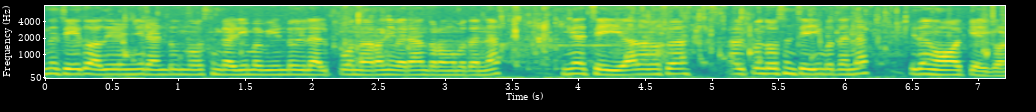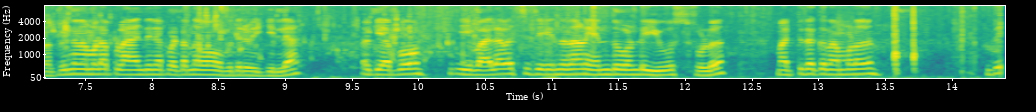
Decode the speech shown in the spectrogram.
ഇന്ന് ചെയ്തു. അത് കഴിഞ്ഞ് രണ്ട് മൂന്ന് ദിവസം കഴിയുമ്പോൾ വീണ്ടും ഇതിൽ അല്പം നിറഞ്ഞ് വരാൻ തുടങ്ങുമ്പോൾ തന്നെ ഇങ്ങനെ ചെയ്യുക. നമുക്ക് അല്പം ദിവസം ചെയ്യുമ്പോൾ തന്നെ ഇതങ്ങ് ഓക്കെ ആയിക്കോളും. പിന്നെ നമ്മുടെ പ്ലാന്റിനെ പെട്ടെന്ന് ഉപദ്രവിക്കില്ല. ഓക്കെ അപ്പോൾ ഈ വല വെച്ച് ചെയ്യുന്നതാണ് എന്തുകൊണ്ട് യൂസ്ഫുൾ മറ്റതൊക്കെ നമ്മൾ ഇത്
